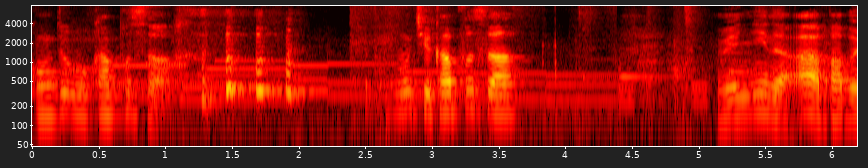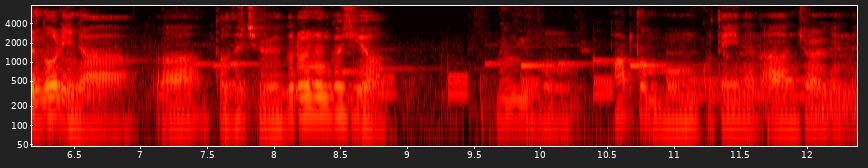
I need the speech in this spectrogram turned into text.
공 들고 가pus어. 뭉치 가pus어. 왜 니는 아 밥을 노리냐? 어? 도대체 왜 그러는 것이여? 너미고 밥도 못 먹고 데이는 아인 줄 알겠네.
